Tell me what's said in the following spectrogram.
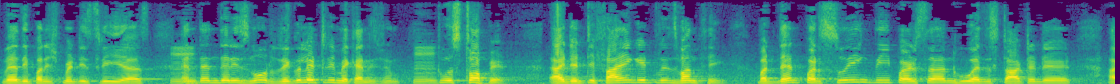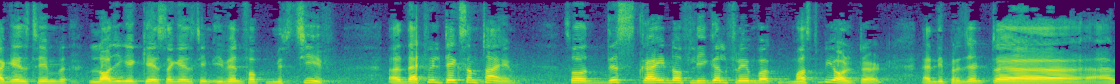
where the punishment is 3 years and then there is no regulatory mechanism to stop it. Identifying it is one thing, but then pursuing the person who has started it against him, lodging a case against him even for mischief, uh, that will take some time. So this kind of legal framework must be altered and the present uh, uh,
